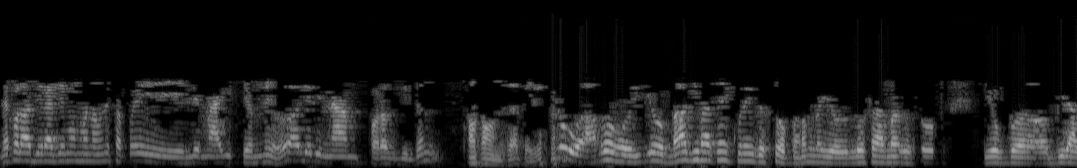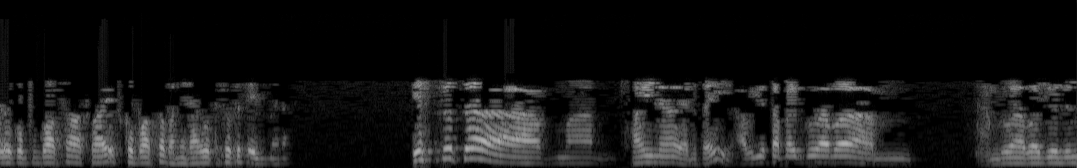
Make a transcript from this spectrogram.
नेपाल अधिराज्यमा मनाउने सबैले माघी सेम नै हो। अलिअलि नाम फरक दिन्छन् ठाउँ ठाउँ अनुसार त्यही हाम्रो यो माघीमा चाहिँ कुनै जस्तो भनौँ न यो लोसारमा जस्तो यो बिरालोको वर्ष अथवा यसको वर्ष भन्ने खालको त्यस्तो त केही हुँदैन। त्यस्तो त छैन हेर्नुहोस् है। अब यो तपाईँको अब हाम्रो अब यो जुन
